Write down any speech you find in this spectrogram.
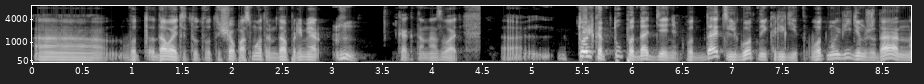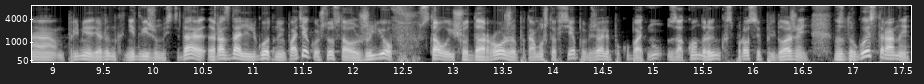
а, вот давайте тут вот еще посмотрим, да, пример, как это назвать, только тупо дать денег, вот дать льготный кредит. Вот мы видим же, да, на примере рынка недвижимости, да, раздали льготную ипотеку, что стало? Жилье стало еще дороже, потому что все побежали покупать. Ну, закон рынка спроса и предложения. Но с другой стороны,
